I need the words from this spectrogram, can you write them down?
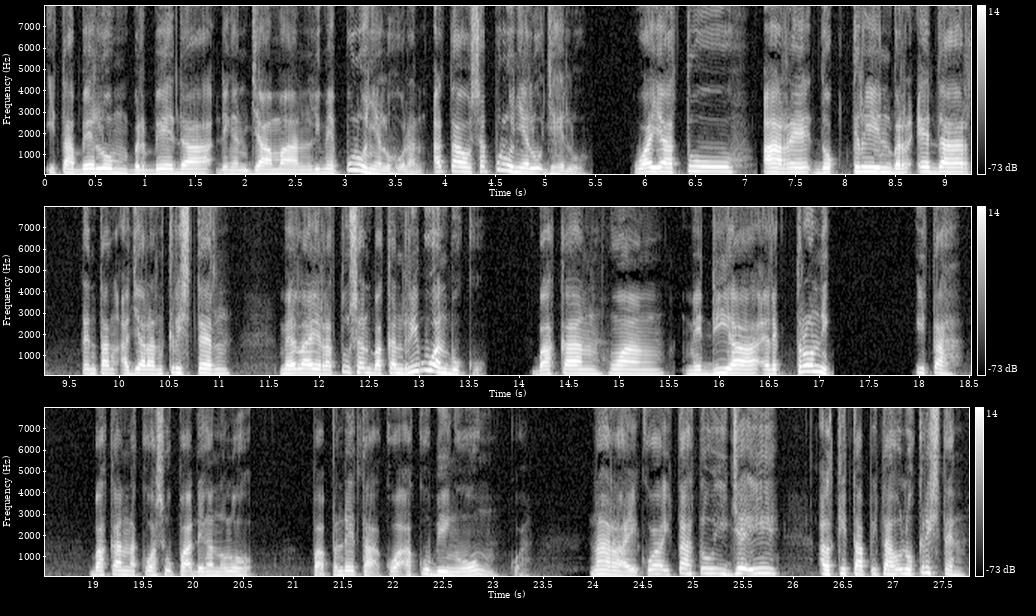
Ita belum berbeda dengan zaman lima puluhnya luhuran atau sepuluhnya lu jehelu wayatu are doktrin beredar tentang ajaran Kristen melai ratusan bahkan ribuan buku. Bahkan huang media elektronik itah bahkan aku supa dengan ulu Pak Pendeta kuah aku bingung kuah. Narai kuah itah tu ijei Alkitab itah ulu Kristen.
